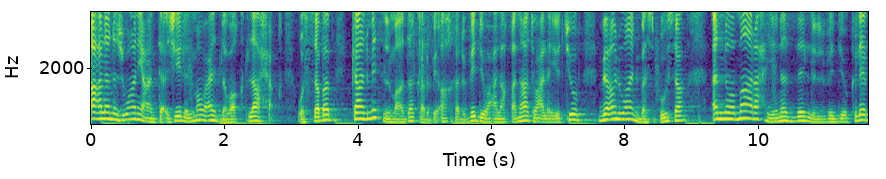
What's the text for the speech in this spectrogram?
أعلن جواني عن تأجيل الموعد لوقت لاحق. والسبب كان مثل ما ذكر بآخر فيديو على قناته على يوتيوب بعنوان بسبوسة أنه ما راح ينزل الفيديو كليب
